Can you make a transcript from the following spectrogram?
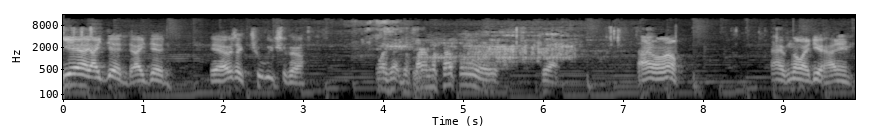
Yeah, I did. I did. Yeah, it was like two weeks ago. Was it the thermocouple or what? I don't know. I have no idea. I didn't.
